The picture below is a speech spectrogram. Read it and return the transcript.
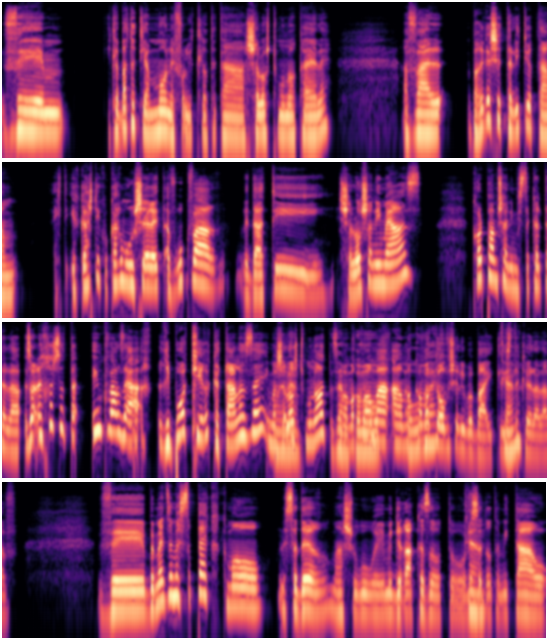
והתלבטתי המון איפה לתלות את השלוש תמונות האלה, אבל ברגע שתליתי אותם, הרגשתי כל כך מאושרת, עברו כבר, לדעתי, שלוש שנים מאז. כל פעם שאני מסתכלת על ה... זאת, אני חושבת שזה, אם כבר זה הריבוע קיר הקטן הזה, עם השלוש תמונות, זה המקום, המקום, המקום הטוב שלי בבית, כן? להסתכל עליו. ובאמת זה מספק, כמו לסדר משהו, אה, מגירה כזאת, או כן. לסדר את המיטה, או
